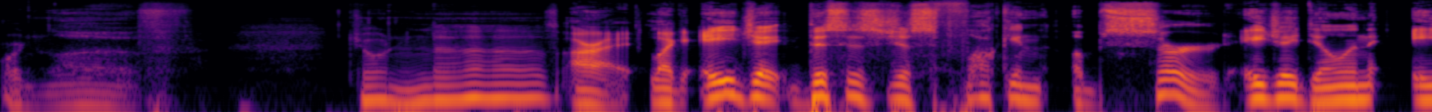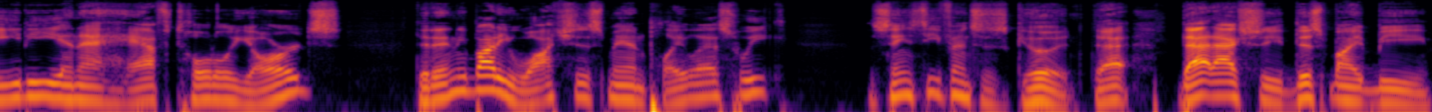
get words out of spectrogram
Jordan Love. Jordan Love. All right. Like AJ, this is just fucking absurd. AJ Dillon, 80 and a half total yards. Did anybody watch this man play last week? The Saints defense is good. That that actually this might be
